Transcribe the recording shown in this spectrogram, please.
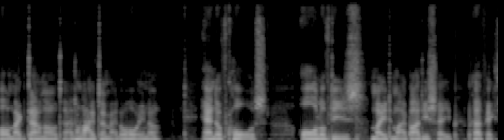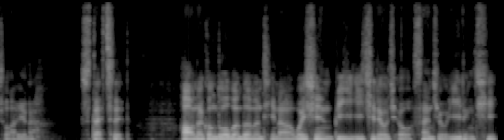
or McDonald's. I don't like them at all, you know. And of course, all of these made my body shape perfectly, you know. So that's it. 好，那更多文本问题呢？微信 b 一七六九三九一零七。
